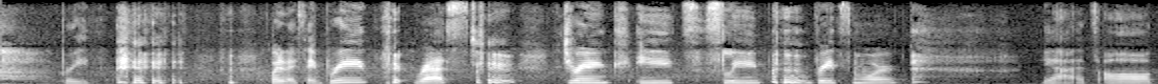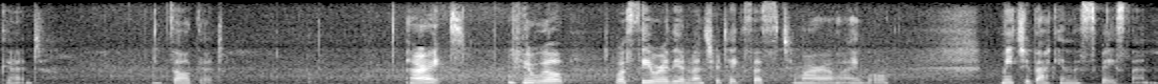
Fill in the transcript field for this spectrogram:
breathe. what did I say? Breathe, rest, drink, eat, sleep, breathe some more. Yeah, it's all good. It's all good. All right. we'll we'll see where the adventure takes us tomorrow. I will meet you back in this space then.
